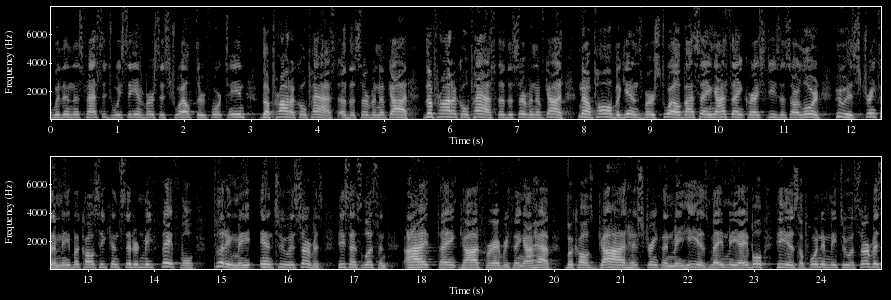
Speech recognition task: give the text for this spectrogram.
within this passage, we see in verses 12 through 14, the prodigal past of the servant of God. The prodigal past of the servant of God. Now, Paul begins verse 12 by saying, I thank Christ Jesus our Lord, who has strengthened me because he considered me faithful putting me into his service. He says, listen, I thank God for everything I have because God has strengthened me. He has made me able. He has appointed me to a service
